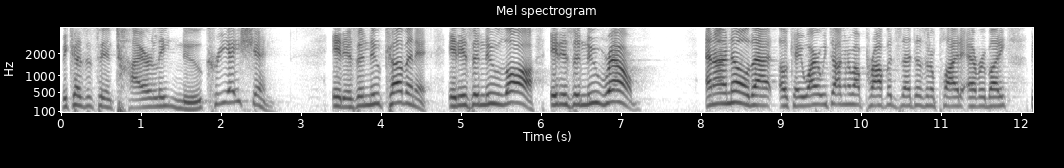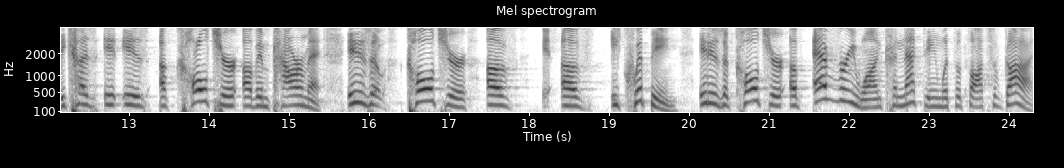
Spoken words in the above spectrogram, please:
Because it's an entirely new creation. It is a new covenant. It is a new law. It is a new realm. And I know that, okay, why are we talking about prophets? That doesn't apply to everybody. Because it is a culture of empowerment, it is a culture of, of equipping. It is a culture of everyone connecting with the thoughts of God,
